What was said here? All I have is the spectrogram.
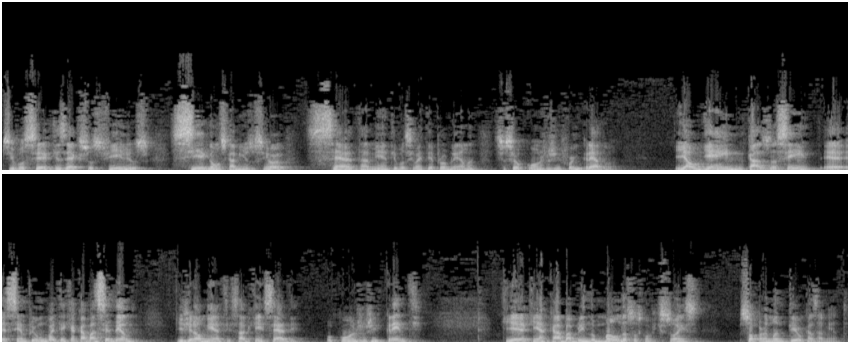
Se você quiser que seus filhos sigam os caminhos do Senhor, certamente você vai ter problema se o seu cônjuge for incrédulo. E alguém, em casos assim, é, é, sempre um vai ter que acabar cedendo. E geralmente, sabe quem cede? O cônjuge crente, que é quem acaba abrindo mão das suas convicções só para manter o casamento.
